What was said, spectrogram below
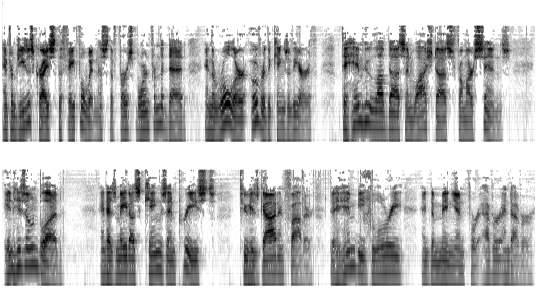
"And from Jesus Christ, the faithful witness, the firstborn from the dead, and the ruler over the kings of the earth, to him who loved us and washed us from our sins in his own blood, and has made us kings and priests." to his God and Father. To him be glory and dominion forever and ever.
